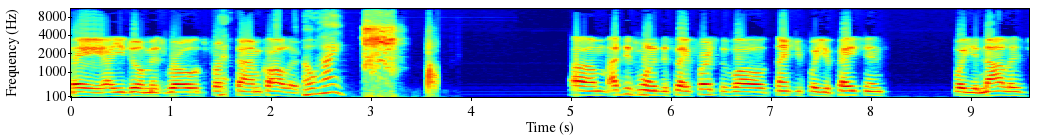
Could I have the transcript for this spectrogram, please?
Hey, how you doing, Miss Rhodes? First time caller. Oh, hi. Um, I just wanted to say, first of all, thank you for your patience, for your knowledge.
